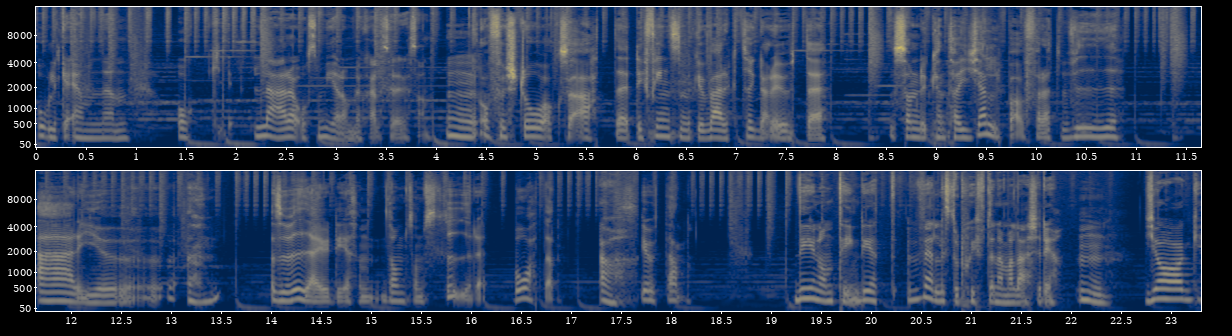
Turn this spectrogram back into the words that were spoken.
olika ämnen och lära oss mer om den själsliga resan. Mm, och förstå också att eh, det finns så mycket verktyg där ute som du kan ta hjälp av för att vi är ju, alltså vi är ju det som, de som styr båten, ja. skutan. Det är ju någonting, det är ett väldigt stort skifte när man lär sig det. Mm. Jag,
